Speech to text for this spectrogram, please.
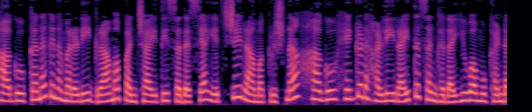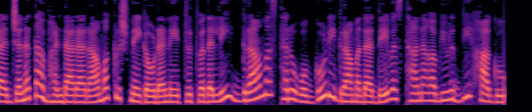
ಹಾಗೂ ಕನಗನಮರಡಿ ಗ್ರಾಮ ಪಂಚಾಯಿತಿ ಸದಸ್ಯ ಎಚ್ಜೆ ರಾಮಕೃಷ್ಣ ಹಾಗೂ ಹೆಗ್ಗಡಹಳ್ಳಿ ರೈತ ಸಂಘದ ಯುವ ಮುಖಂಡ ಜನತಾ ಭಂಡಾರ ರಾಮಕೃಷ್ಣೇಗೌಡ ನೇತೃತ್ವದಲ್ಲಿ ಗ್ರಾಮಸ್ಥರು ಒಗ್ಗೂಡಿ ಗ್ರಾಮದ ದೇವಸ್ಥಾನ ಅಭಿವೃದ್ಧಿ ಹಾಗೂ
